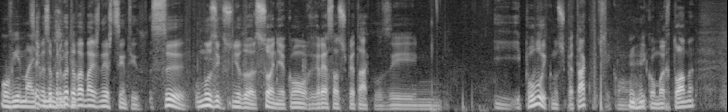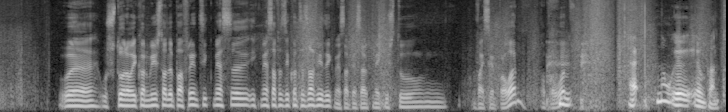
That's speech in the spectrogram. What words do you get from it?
ouvir mais Sim, mas música. a pergunta vai mais neste sentido. Se o músico sonhador sonha com o regresso aos espetáculos e, e, e público nos espetáculos e com, Uhum. e com uma retoma, o, gestor ou o economista olha para a frente e começa, e começa a fazer contas à vida e começa a pensar como é que isto vai ser para o ano ou para o outro. Ah, não, eu, eu- pronto.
